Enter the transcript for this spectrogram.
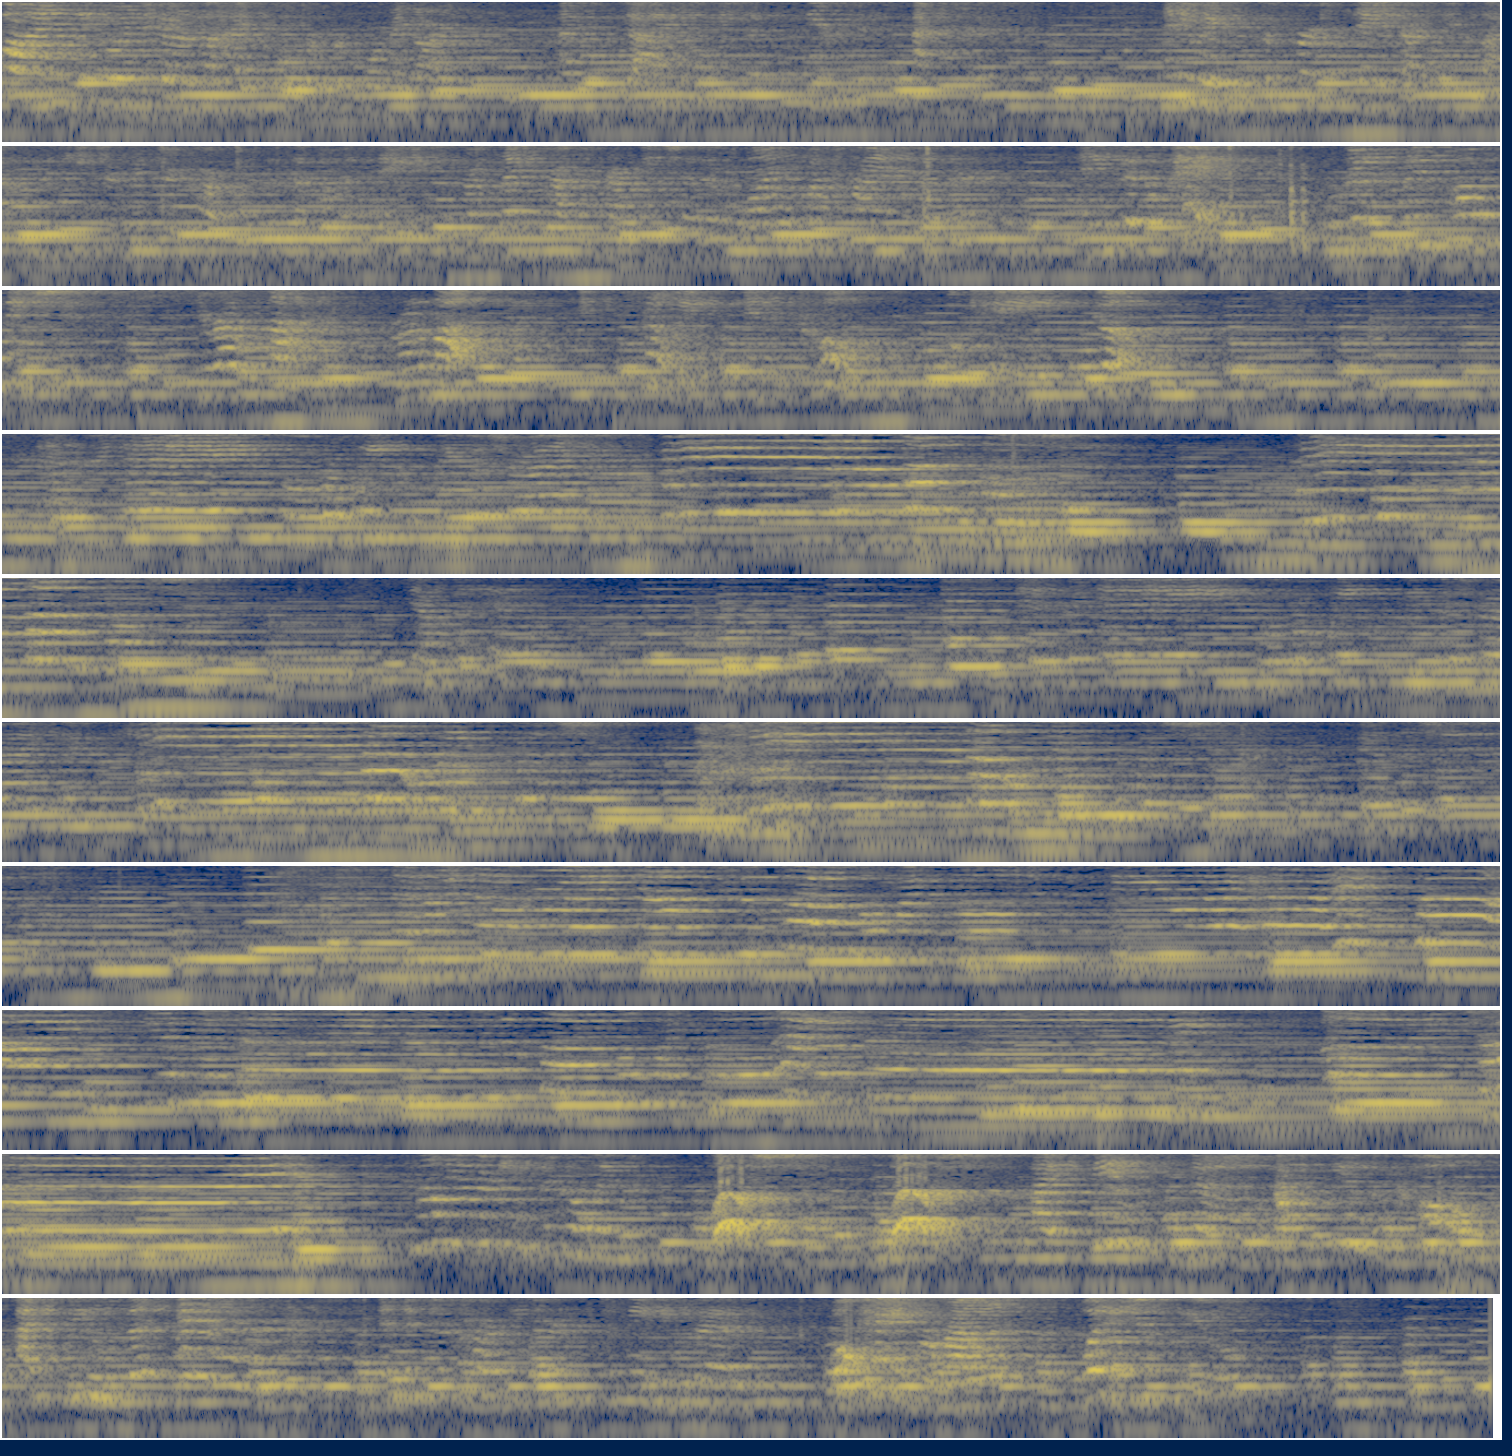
finally going to go to the high school for performing arts. I was dying to be a serious actress. Anyways, the first day of acting class, and the teacher, Mr. Karp, puts up on the stage with our legs wrapped around each other, one behind another. And he says, okay, we're going to do an improvisation. You're outside, we're on a bus, it's snowing, and it's cold. Silas, what did you feel?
